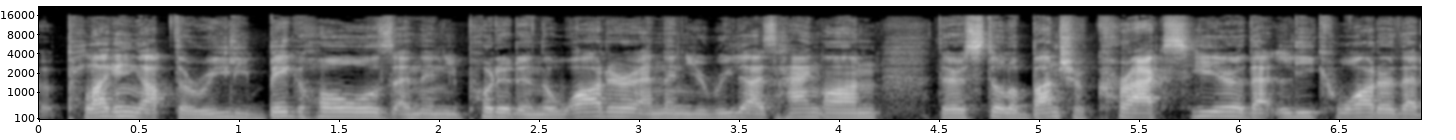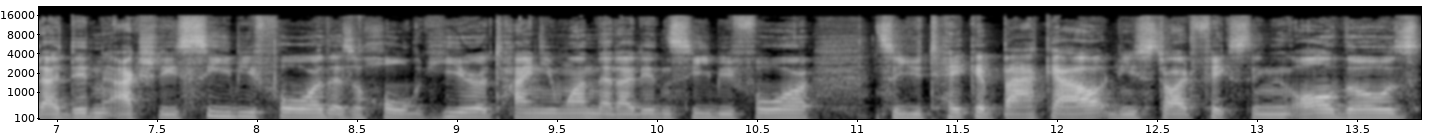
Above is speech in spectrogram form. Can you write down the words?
uh, plugging up the really big holes and then you put it in the water and then you realize hang on there's still a bunch of cracks here that leak water that I didn't actually see before. There's a hole here a tiny one that I didn't see before. So you take it back out and you start fixing all those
